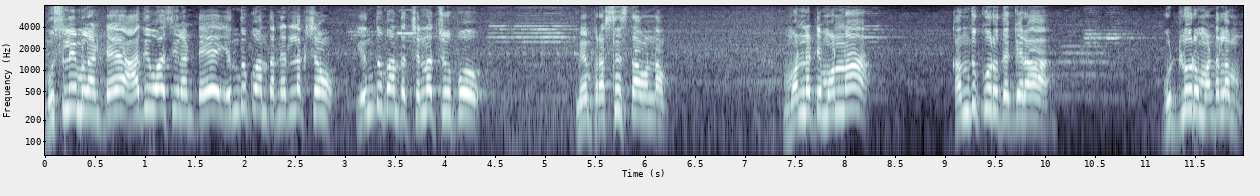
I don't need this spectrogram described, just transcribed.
ముస్లింలంటే ఆదివాసీలంటే ఎందుకు అంత నిర్లక్ష్యం? ఎందుకు అంత చిన్న చూపు? మేము ప్రశ్నిస్తూ ఉన్నాం. మొన్నటి మొన్న కందుకూరు దగ్గర గుడ్లూరు మండలం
